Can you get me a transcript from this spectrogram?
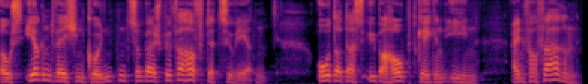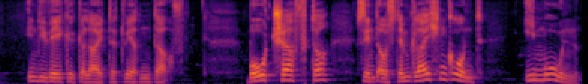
aus irgendwelchen Gründen zum Beispiel verhaftet zu werden oder dass überhaupt gegen ihn ein Verfahren in die Wege geleitet werden darf. Botschafter sind aus dem gleichen Grund immun,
